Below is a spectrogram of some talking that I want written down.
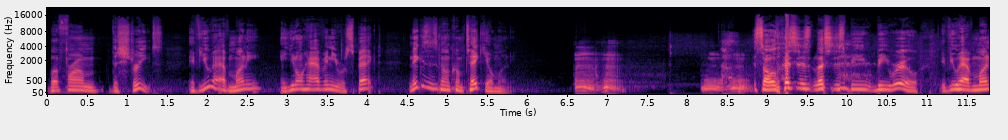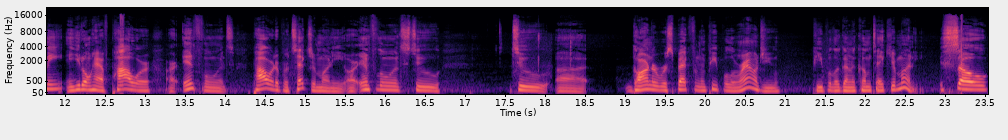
But from the streets, if you have money and you don't have any respect, niggas is gonna come take your money. Mm-hmm. So let's just let's just be be real. If you have money and you don't have power or influence, power to protect your money or influence to to uh garner respect from the people around you, people are going to come take your money. So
